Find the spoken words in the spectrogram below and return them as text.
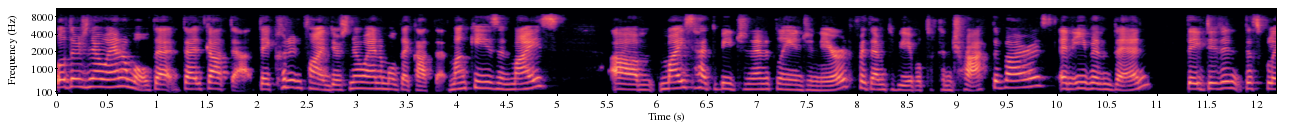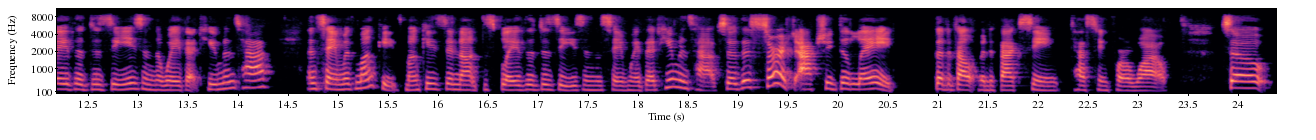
Well, there's no animal that, that got that. They couldn't find, there's no animal that got that. Monkeys and mice, um, mice had to be genetically engineered for them to be able to contract the virus. And even then, they didn't display the disease in the way that humans have. And same with monkeys. Monkeys did not display the disease in the same way that humans have. So this search actually delayed the development of vaccine testing for a while. So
